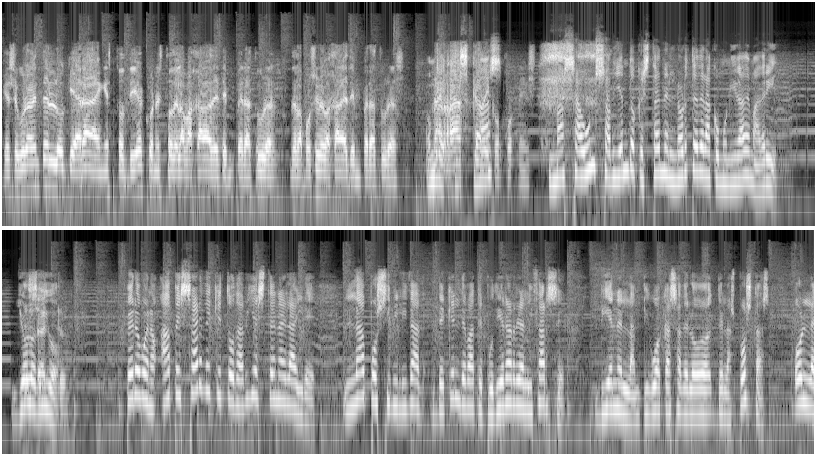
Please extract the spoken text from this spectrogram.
Que seguramente es lo que hará en estos días con esto de la bajada de temperaturas, de la posible bajada de temperaturas. Hombre, Una rasca más- de cojones. Más aún sabiendo que está en el norte de la Comunidad de Madrid. Yo lo digo. Pero bueno, a pesar de que todavía está en el aire la posibilidad de que el debate pudiera realizarse bien en la antigua Casa de, lo- de las Postas o en, la,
